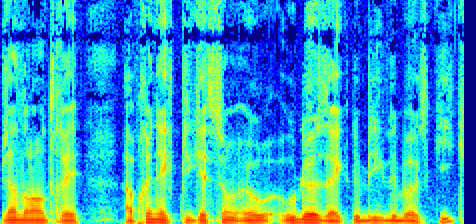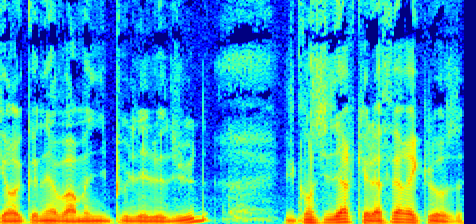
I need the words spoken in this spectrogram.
vient de rentrer. Après une explication houleuse avec le Big Lebowski, qui reconnaît avoir manipulé le dude, il considère que l'affaire est close.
